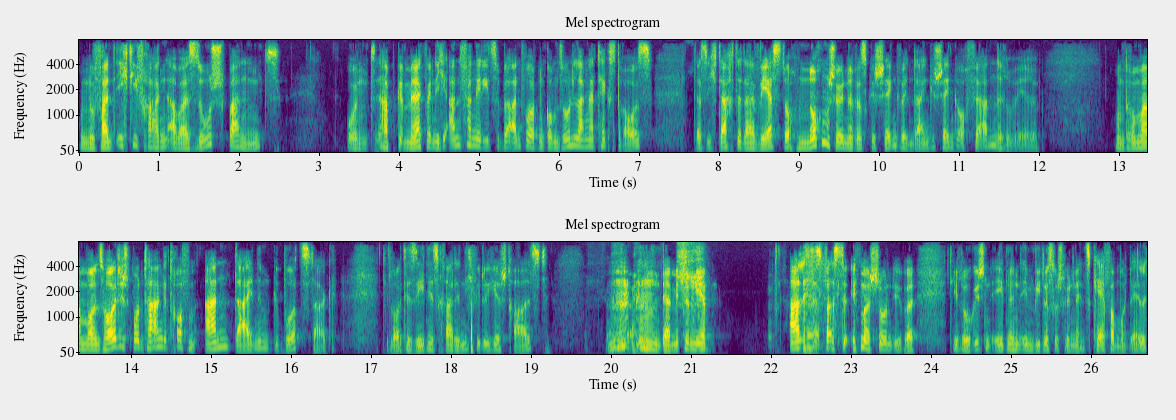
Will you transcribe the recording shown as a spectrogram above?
Und nun fand ich die Fragen aber so spannend und habe gemerkt, wenn ich anfange, die zu beantworten, kommt so ein langer Text raus, dass ich dachte, da wäre es doch noch ein schöneres Geschenk, wenn dein Geschenk auch für andere wäre. Und darum haben wir uns heute spontan getroffen an deinem Geburtstag. Die Leute sehen jetzt gerade nicht, wie du hier strahlst, damit du mir alles, was du immer schon über die logischen Ebenen im, wie du so schön nennst, Käfermodell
